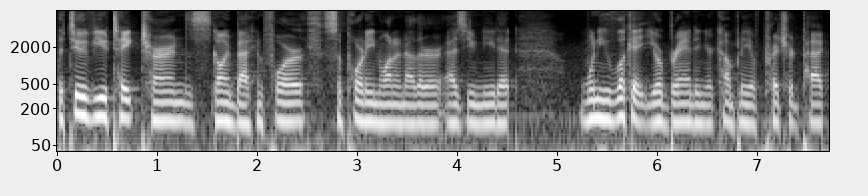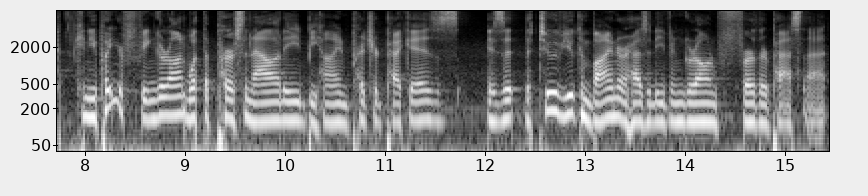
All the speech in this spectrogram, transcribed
the two of you take turns going back and forth, supporting one another as you need it. When you look at your brand and your company of Pritchard Peck, can you put your finger on what the personality behind Pritchard Peck is? Is it the two of you combined, or has it even grown further past that?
